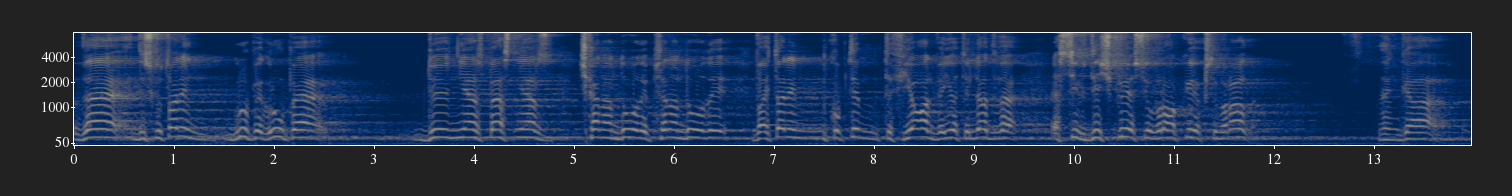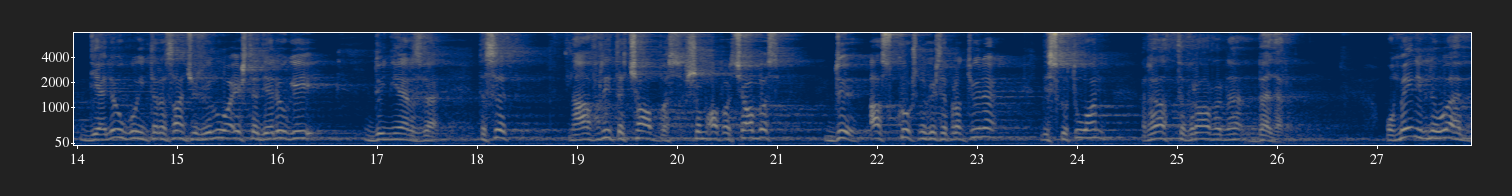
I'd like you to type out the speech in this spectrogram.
Dhe diskutonin grupe, grupe, dy njerëz, pesë njerëz, çka na ndodhi, pse na ndodhi, vajtonin në kuptim të fjalëve, jo të lotëve, e si vdiq ky, e si u vra ky, e kështu me radhë. Dhe nga dialogu interesant që u zhvillua, ishte dialogi dy njerëzve, të cilët në afri të Qabës, shumë afër Qabës, dy, askush nuk ishte pranë tyne, diskutuan rreth të vrarëve në Bedër. Umejr ibn Wahb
